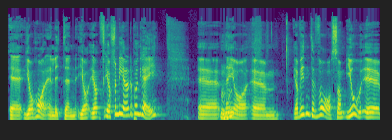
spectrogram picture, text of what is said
eh, jag har en liten... Jag, jag, jag funderade på en grej. Eh, När jag... ehm, jag vet inte vad som... Jo, eh,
